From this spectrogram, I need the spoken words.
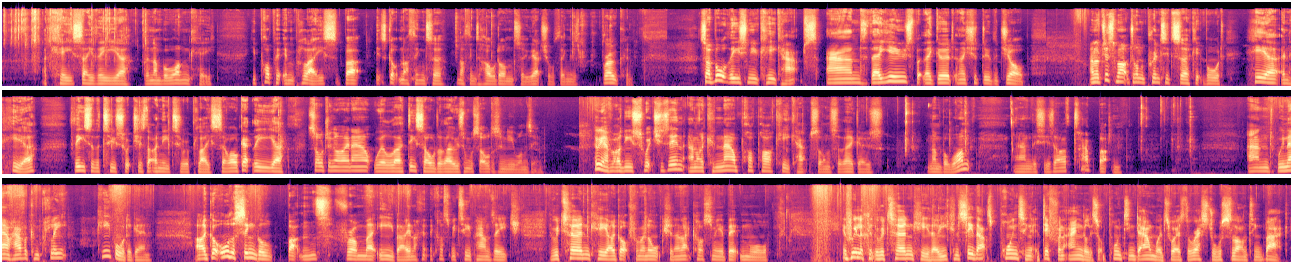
a key say the uh, the number one key you pop it in place but it's got nothing to nothing to hold on to the actual thing is broken. So I bought these new keycaps and they're used but they're good and they should do the job. And I've just marked on the printed circuit board here and here. These are the two switches that I need to replace. So I'll get the uh, soldering iron out, we'll uh, desolder those and we'll solder some new ones in. Here we have our new switches in and I can now pop our keycaps on. So there goes number one and this is our tab button and we now have a complete keyboard again. I got all the single buttons from uh, eBay and I think they cost me two pounds each. The return key I got from an auction and that cost me a bit more. If we look at the return key though, you can see that's pointing at a different angle. It's sort of pointing downwards, whereas the rest are all slanting back.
